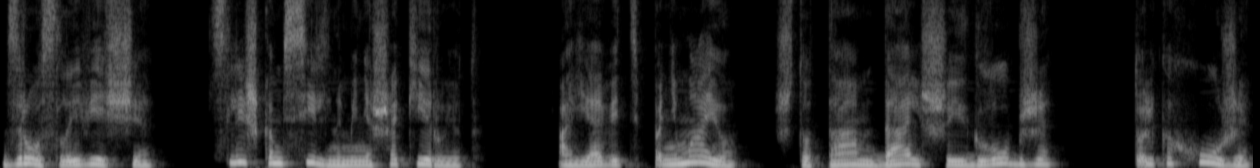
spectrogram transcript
взрослые вещи слишком сильно меня шокируют. А я ведь понимаю, что там дальше и глубже, только хуже,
